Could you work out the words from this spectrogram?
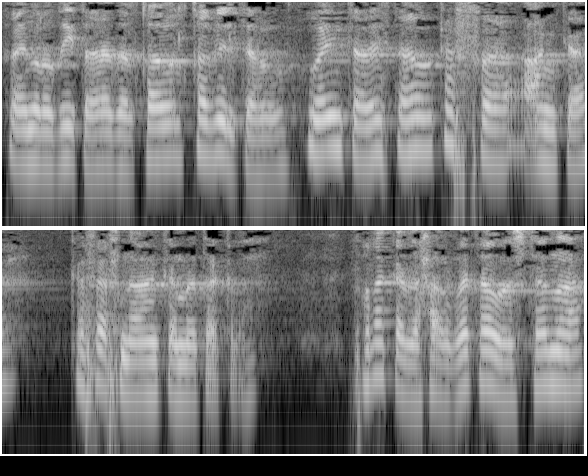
فإن رضيت هذا القول قبلته وإن كرهته كف عنك كففنا عنك ما تكره. فركز حربته واستمع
